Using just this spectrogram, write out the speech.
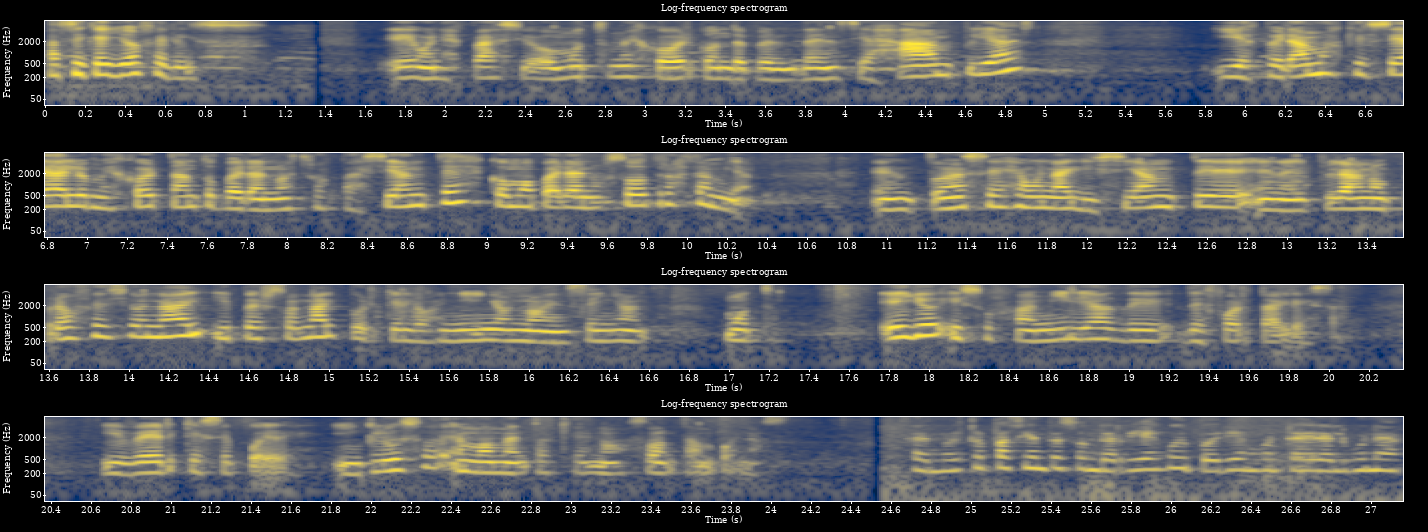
Así que yo feliz es un espacio mucho mejor con dependencias amplias y esperamos que sea lo mejor tanto para nuestros pacientes como para nosotros también. Entonces es un aliciante en el plano profesional y personal porque los niños nos enseñan mucho, ellos y sus familias de, de fortaleza y ver que se puede, incluso en momentos que no son tan buenos nuestros pacientes son de riesgo y podrían contraer alguna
